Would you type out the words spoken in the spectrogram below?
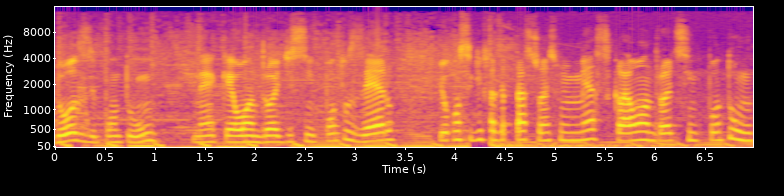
12.1, né? Que é o Android 5.0 e eu consegui fazer adaptações para mesclar o Android 5.1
